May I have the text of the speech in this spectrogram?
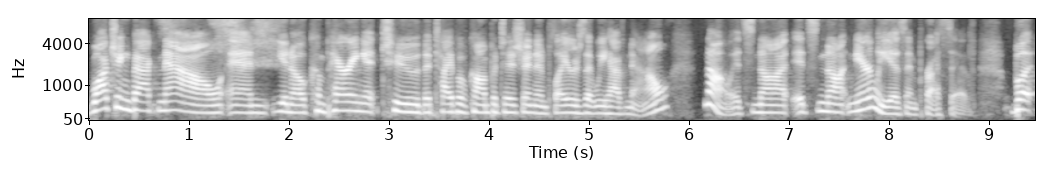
Watching back now and, you know, comparing it to the type of competition and players that we have now, no, it's not it's not nearly as impressive. But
